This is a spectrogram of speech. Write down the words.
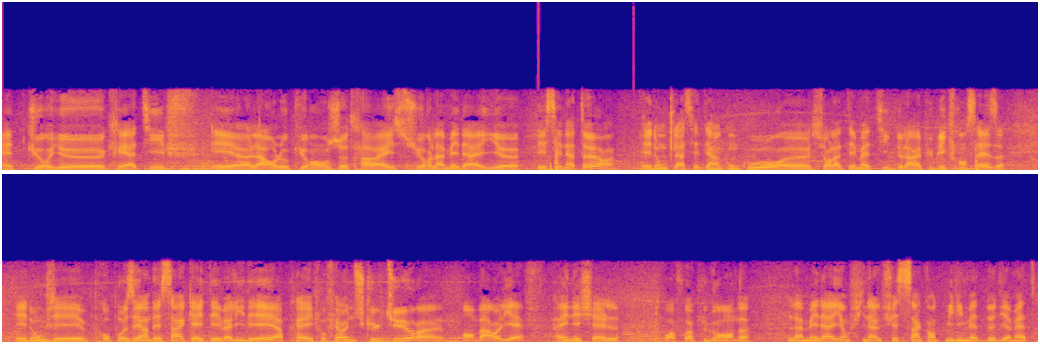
être curieux, créatif. Et là, en l'occurrence, je travaille sur la médaille des sénateurs. Et donc là, c'était un concours sur la thématique de la République française. Et donc j'ai proposé un dessin qui a été validé. Après, il faut faire une sculpture en bas-relief à une échelle trois fois plus grande. La médaille en finale fait 50 mm de diamètre.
